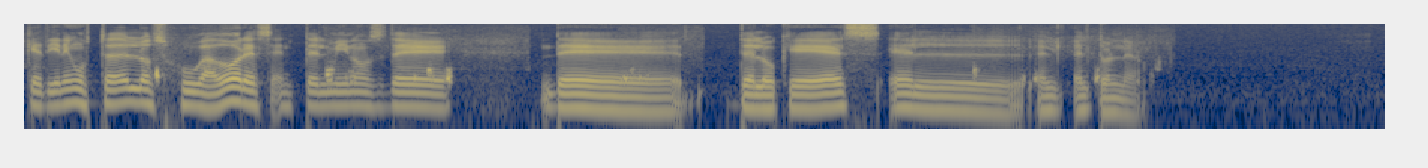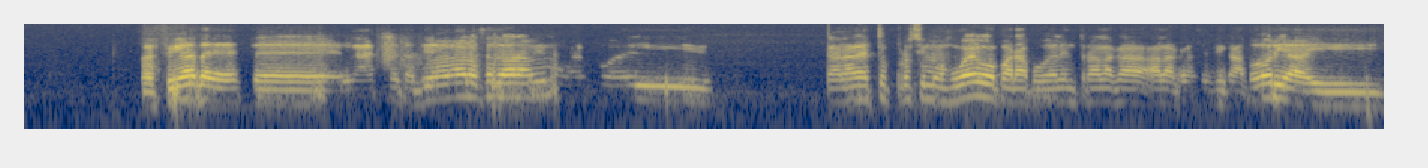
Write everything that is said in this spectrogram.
que tienen ustedes los jugadores en términos de, de, lo que es el, el torneo? Pues fíjate, este, la expectativa de nosotros ahora mismo es poder ganar estos próximos juegos para poder entrar a la, a la clasificatoria y,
